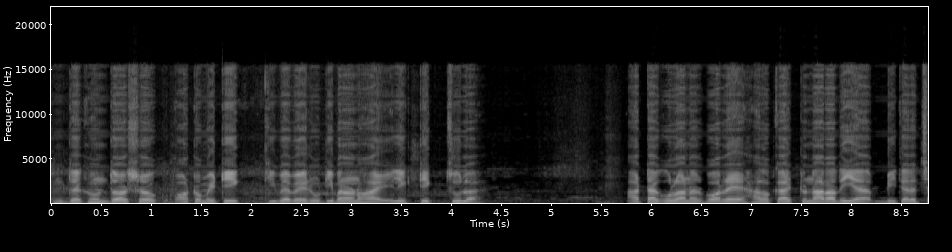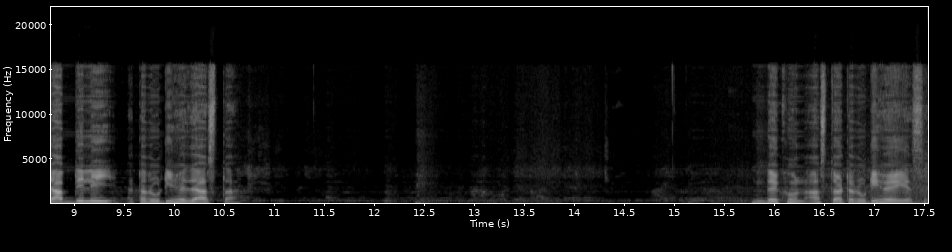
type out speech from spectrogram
দেখুন দর্শক অটোমেটিক কীভাবে রুটি বানানো হয়? ইলেকট্রিক চুলা। আটা গুলানোর পরে হালকা একটু নাড়া দিয়া ভিতরে চাপ দিলেই একটা রুটি হয়ে যায় আস্তা। দেখুন, আস্ত একটা রুটি হয়ে গেছে।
